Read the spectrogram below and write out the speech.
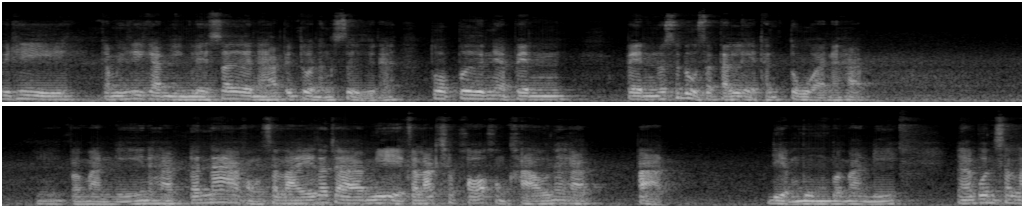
วิธีกรรมวิธีการยิงเลเซอร์นะครับเป็นตัวหนังสือนะตัวปืนเนี่ยเป็นเป็นวัสดุสแตนเลสทั้งตัวนะครับประมาณนี้นะครับ ด้านหน้าของสไลด์ก็จะมีเอกลักษณ์เฉพาะของเขานะครับ ปาดเหลี่ยมมุมประมาณนี้นะบนสไล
